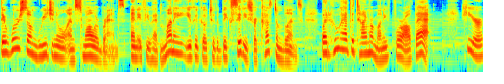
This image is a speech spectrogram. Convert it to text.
There were some regional and smaller brands, and if you had money, you could go to the big cities for custom blends. But who had the time or money for all that? Here,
